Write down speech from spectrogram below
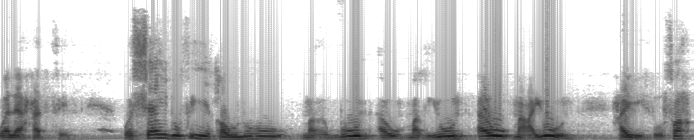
ولا حذف. والشاهد فيه قوله مغبون أو مغيون أو معيون حيث صح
